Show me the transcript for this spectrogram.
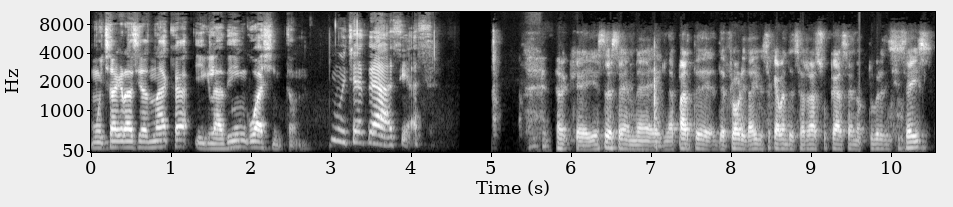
Muchas gracias, NACA y Gladine Washington. Muchas gracias. Ok, esto es en, eh, la parte de, Florida. Ellos acaban de cerrar su casa en octubre 16.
